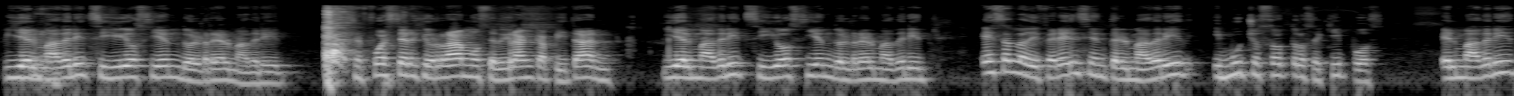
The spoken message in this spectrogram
y el Madrid siguió siendo el Real Madrid. Se fue Sergio Ramos, el gran capitán, y el Madrid siguió siendo el Real Madrid. Esa es la diferencia entre el Madrid y muchos otros equipos. El Madrid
